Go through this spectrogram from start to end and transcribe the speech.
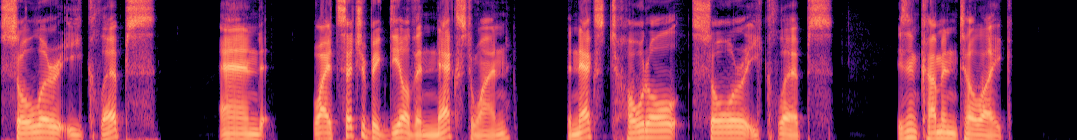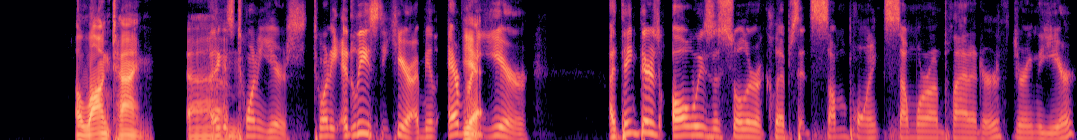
solar eclipse, and why it's such a big deal. The next one the next total solar eclipse isn't coming until like a long time. Um, I think it's 20 years. 20 at least here. I mean, every Yeah. year I think there's always a solar eclipse at some point somewhere on planet Earth during the year.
